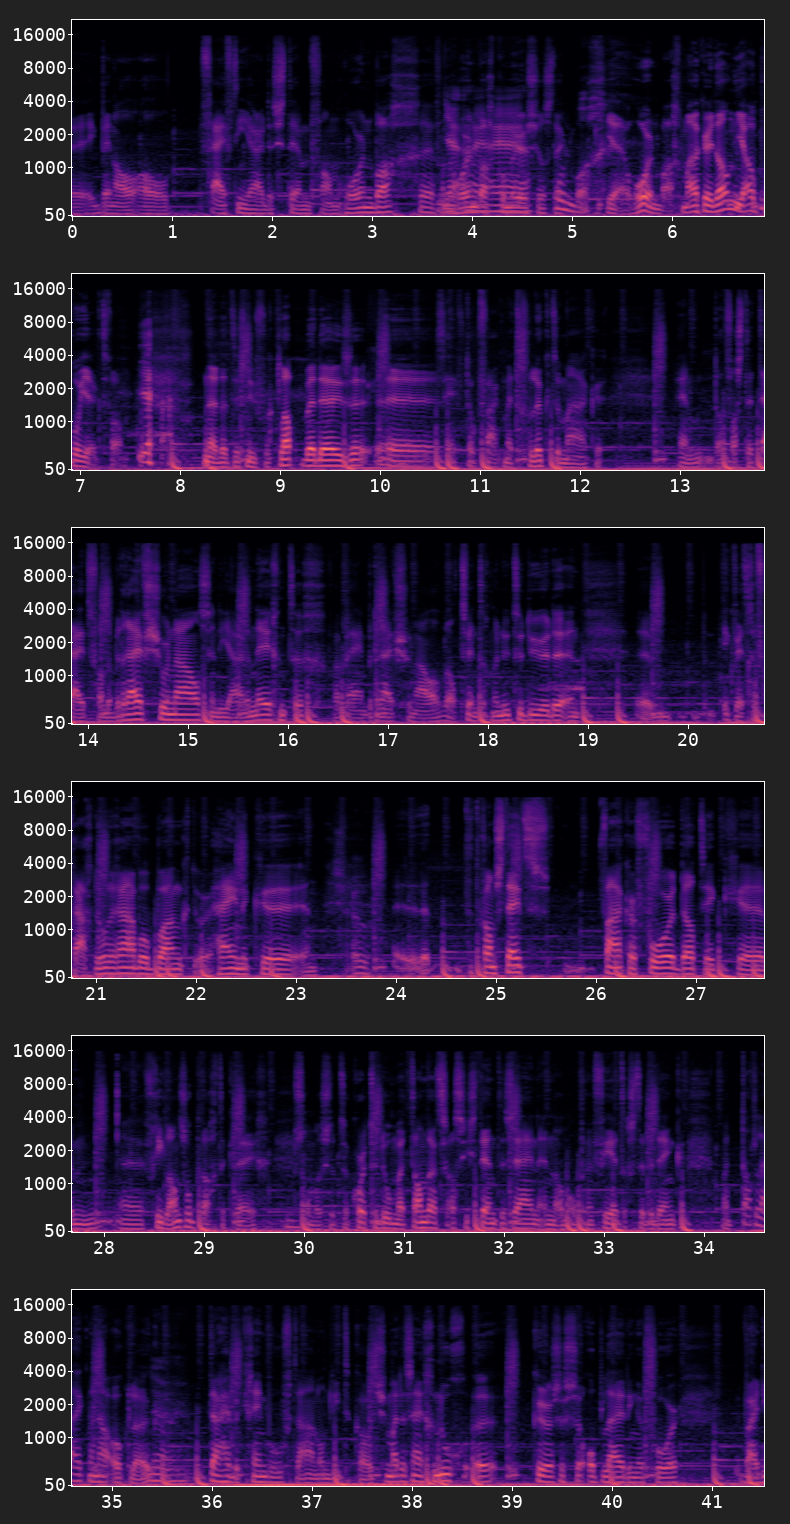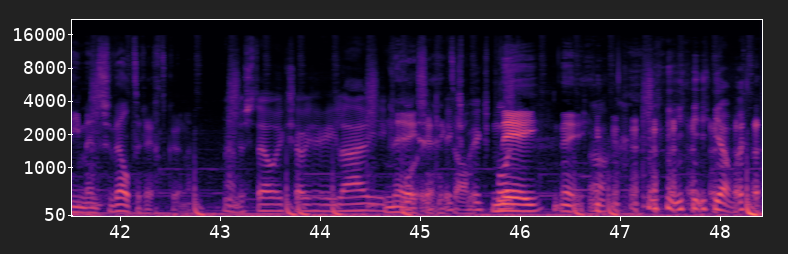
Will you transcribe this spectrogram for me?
Uh, ik ben al, al 15 jaar de stem van Hornbach, uh, van Ja, de Hornbach ja, ja, commercials. Hornbach. Ja, Hornbach. Maak er dan jouw project van. Ja. Nou, dat is nu verklapt bij deze. Eh, het heeft ook vaak met geluk te maken. En dat was de tijd van de bedrijfsjournaals in de jaren 90, waarbij een bedrijfsjournaal wel 20 minuten duurde. En eh, ik werd gevraagd door Rabobank, door Heineken. En Zo. eh, dat, dat kwam steeds vaker voor dat ik eh, freelance opdrachten kreeg. Zonder ze tekort te doen, maar tandartsassistent te zijn en dan op hun veertigste bedenken. Maar dat lijkt me nou ook leuk. Ja. Daar heb ik geen behoefte aan om die te coachen. Maar er zijn genoeg eh, cursussen, opleidingen voor waar die mensen wel terecht kunnen. Nou, dus stel, ik zou zeggen, Hilari. Ik nee, zeg ik, dan. ik spo- nee, nee. Oh. Jammer.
